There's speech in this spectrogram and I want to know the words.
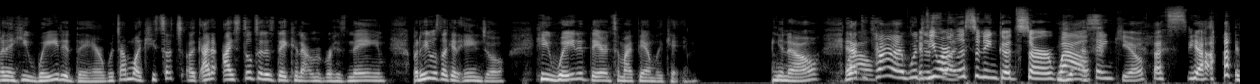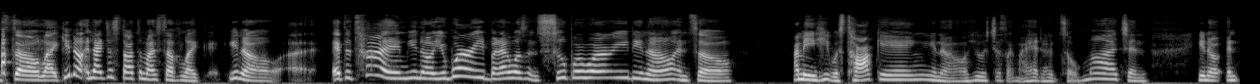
and then he waited there, which I'm like, he's such, like, I, I still to this day cannot remember his name, but he was like an angel. He waited there until my family came. you know and Wow. at the time we're if just you are like, listening, good sir, wow, Yes. thank you. That's yeah. and so like you know and i just thought to myself like you know uh, at the time you know you're worried but i wasn't super worried you know and so i mean he was talking you know he was just like my head hurt so much and you know and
